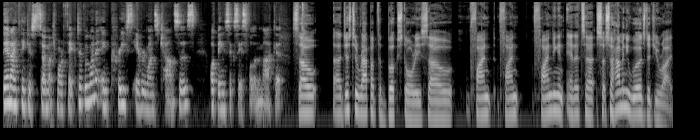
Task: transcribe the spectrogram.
Then I think is so much more effective. We want to increase everyone's chances of being successful in the market. So, uh, just to wrap up the book story, so find find finding an editor. So, so how many words did you write?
